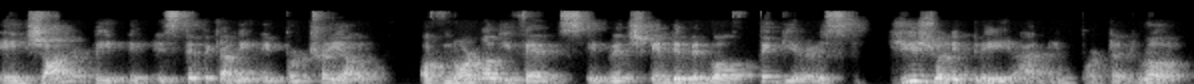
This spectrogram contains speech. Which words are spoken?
a genre painting is typically a portrayal of normal events in which individual figures usually play an important role.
